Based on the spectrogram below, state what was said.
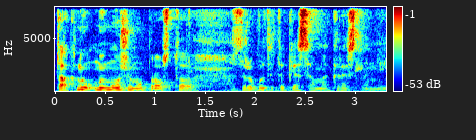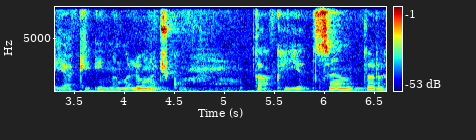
Так, ну ми можемо просто зробити таке саме креслення, як і на малюночку. Так, є центр,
